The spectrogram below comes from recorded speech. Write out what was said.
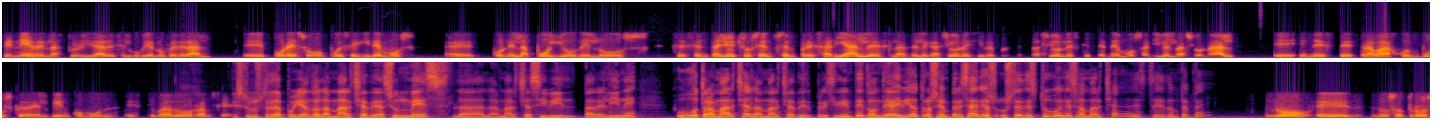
tener en las prioridades el gobierno federal. Eh, por eso, pues seguiremos eh, con el apoyo de los 68 centros empresariales, las delegaciones y representaciones que tenemos a nivel nacional en este trabajo en búsqueda del bien común, estimado Ramsey. Estuvo usted apoyando la marcha de hace un mes, la marcha civil para el INE. Hubo otra marcha, la marcha del presidente, donde había otros empresarios. ¿Usted estuvo en esa marcha, este don Pepe? No, eh, nosotros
